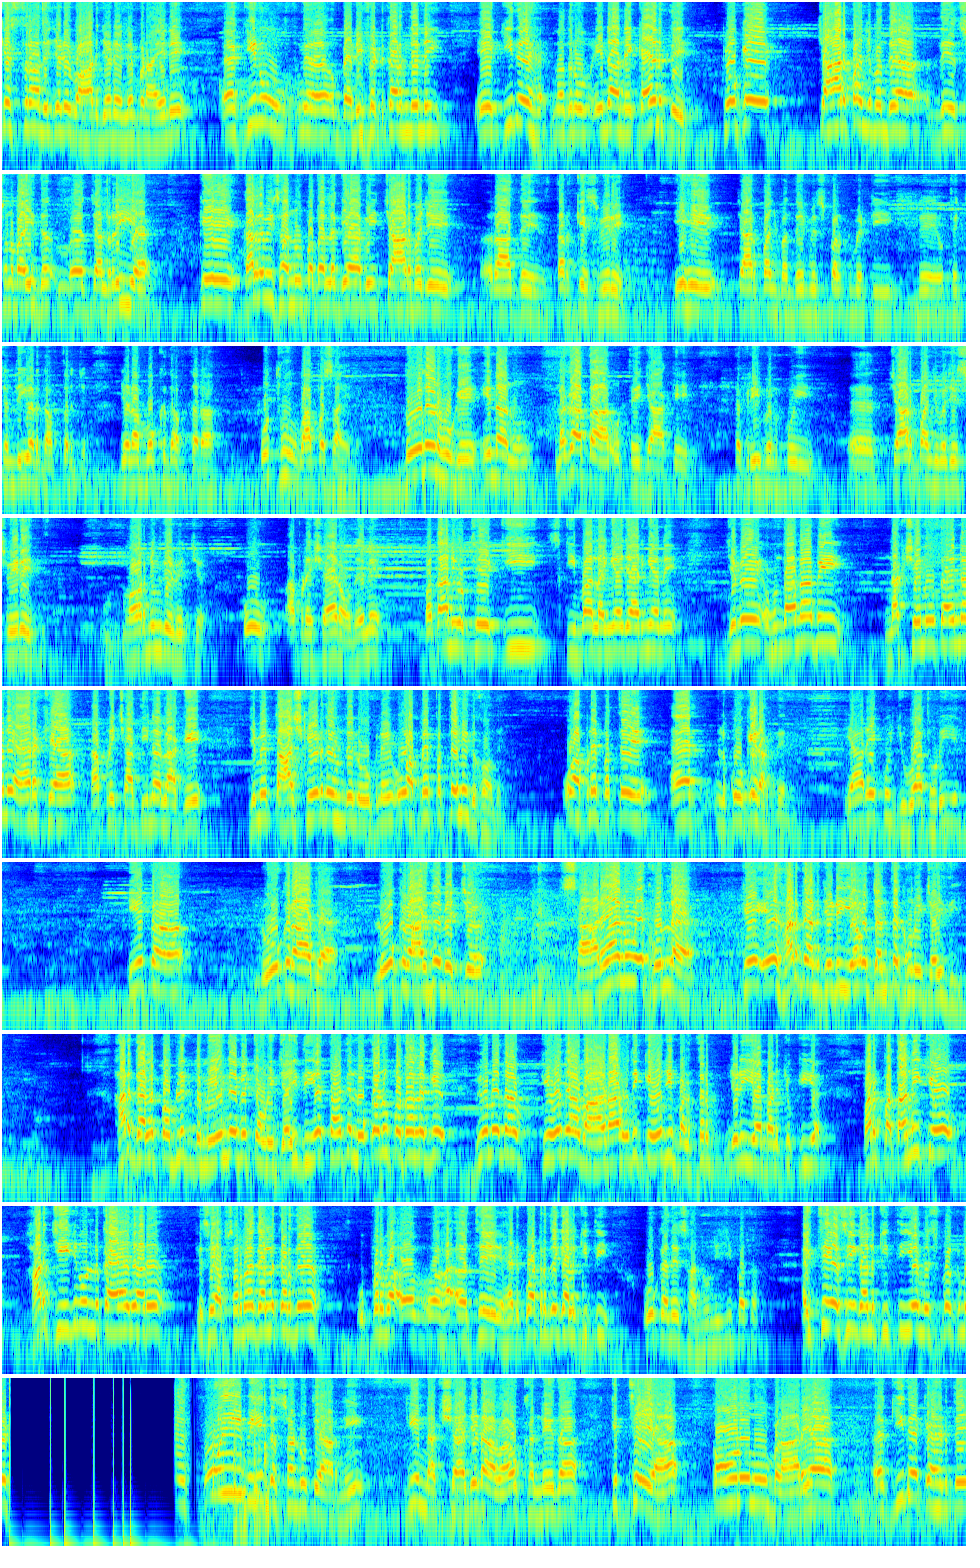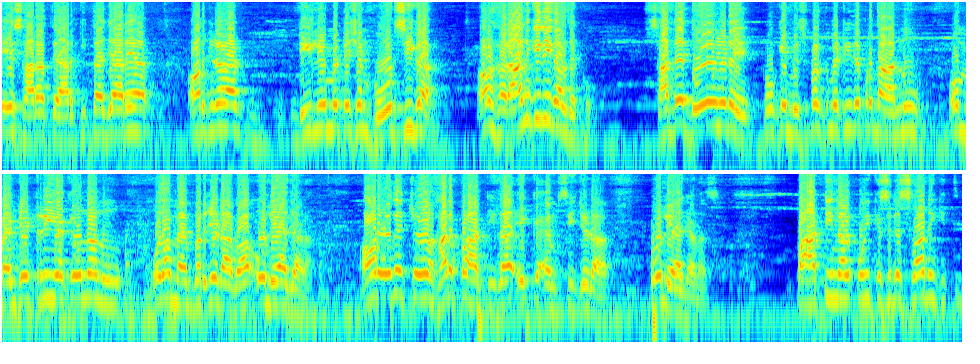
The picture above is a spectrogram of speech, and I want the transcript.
ਕਿਸ ਤਰ੍ਹਾਂ ਦੇ ਜਿਹੜੇ ਵਾਰਡ ਜਿਹੜੇ ਨੇ ਬਣਾਏ ਨੇ ਕਿਹਨੂੰ ਬੈਨੀਫਿਟ ਕਰਨ ਦੇ ਲਈ, ਇਹ ਕਿਹਦੇ ਮਤਲਬ ਇਹਨਾਂ ਨੇ ਕਹਿਣ ਤੇ, ਕਿਉਂਕਿ ਚਾਰ ਪੰਜ ਬੰਦਿਆਂ ਦੀ ਸੁਣਵਾਈ ਦ- ਚੱਲ ਰਹੀ ਹੈ। ਕਿ ਕੱਲ ਵੀ ਸਾਨੂੰ ਪਤਾ ਲੱਗਿਆ ਵੀ 4 ਵਜੇ ਰਾਤ ਦੇ ਤੜਕੇ ਸਵੇਰੇ ਇਹ ਚਾਰ ਪੰਜ ਬੰਦੇ ਮਿਊਨਿਸਪਲ ਕਮੇਟੀ ਦੇ ਉੱਥੇ ਚੰਡੀਗੜ੍ਹ ਦਫ਼ਤਰ 'ਚ, ਜਿਹੜਾ ਮੁੱਖ ਦਫ਼ਤਰ ਆ, ਉੱਥੋਂ ਵਾਪਸ ਆਏ ਨੇ। ਦੋ ਦਿਨ ਹੋ ਗਏ ਇਹਨਾਂ ਨੂੰ ਲਗਾਤਾਰ ਉੱਥੇ ਜਾ ਕੇ ਤਕਰੀਬਨ ਕੋਈ 4-5 ਵਜੇ ਸਵੇਰੇ ਮਾਰਨਿੰਗ ਦੇ ਵਿੱਚ ਉਹ ਆਪਣੇ ਸ਼ਹਿਰ ਆਉਂਦੇ ਨੇ। ਪਤਾ ਨਹੀਂ ਉੱਥੇ ਕੀ ਸਕੀਮਾਂ ਲਾਈਆਂ ਜਾ ਰਹੀਆਂ ਨੇ। ਜਿਵੇਂ ਹੁੰਦਾ ਨਾ ਵੀ ਨਕਸ਼ੇ ਨੂੰ ਤਾਂ ਇਹਨਾਂ ਨੇ ਐ ਰੱਖਿਆ, ਆਪਣੀ ਛਾਤੀ ਨਾਲ ਲਾ ਕੇ ਜਿਵੇਂ ਤਾਸ਼ ਖੇਡਦੇ ਹੁੰਦੇ ਲੋਕ ਨੇ, ਉਹ ਆਪਣੇ ਪੱਤੇ ਨਹੀਂ ਦਿਖਾਉਂਦੇ। ਉਹ ਆਪਣੇ ਪੱਤੇ, ਐ ਲੁਕੋ ਕੇ ਰੱਖਦੇ ਨੇ। ਯਾਰ, ਇਹ ਕੋਈ ਜੂਆ ਥੋੜੀ ਹੈ ਇਹ ਤਾਂ ਲੋਕ ਰਾਜ ਹੈ। ਲੋਕ ਰਾਜ ਦੇ ਵਿੱਚ ਸਾਰਿਆਂ ਨੂੰ ਇਹ ਖੁੱਲ੍ਹ ਹੈ ਕਿ ਇਹ ਹਰ ਗੱਲ ਜਿਹੜੀ ਆ, ਉਹ ਜਨਤਕ ਹੋਣੀ ਚਾਹੀਦੀ। ਹਰ ਗੱਲ ਪਬਲਿਕ ਡੋਮੇਨ ਦੇ ਵਿੱਚ ਆਉਣੀ ਚਾਹੀਦੀ ਹੈ ਤਾਂ ਕਿ ਲੋਕਾਂ ਨੂੰ ਪਤਾ ਲੱਗੇ ਵੀ ਉਹਨਾਂ ਦਾ ਕਿਹੋ ਜਿਹਾ ਵਾਰਡ ਆ, ਉਹਦੀ ਕਿਹੋ ਜਿਹੀ ਬਣਤਰ ਜਿਹੜੀ ਆ, ਬਣ ਚੁੱਕੀ ਆ। ਪਰ ਪਤਾ ਨਹੀਂ ਕਿਉਂ ਹਰ ਚੀਜ਼ ਨੂੰ ਲੁਕਾਇਆ ਜਾ ਰਿਹਾ। ਕਿਸੇ ਅਫਸਰ ਨਾਲ ਗੱਲ ਕਰਦੇ ਆ ਉੱਪਰ ਵਾ- ਇੱਥੇ ਹੈੱਡਕੁਆਟਰ ਤੇ ਗੱਲ ਕੀਤੀ, ਉਹ ਕਹਿੰਦੇ ਸਾਨੂੰ ਨਹੀਂ ਜੀ ਪਤਾ। ਇੱਥੇ ਅਸੀਂ ਗੱਲ ਕੀਤੀ ਹੈ ਮਿਊਨਿਸਪਲ ਕਮੇਟੀ ਕੋਈ ਵੀ ਦੱਸਣ ਨੂੰ ਤਿਆਰ ਨਹੀਂ ਕਿ ਨਕਸ਼ਾ ਜਿਹੜਾ ਵਾ ਉਹ ਖੰਨੇ ਦਾ ਕਿੱਥੇ ਆ, ਕੌਣ ਉਹਨੂੰ ਬਣਾ ਰਿਹਾ ਕਿਹਦੇ ਕਹਿਣ ਤੇ ਇਹ ਸਾਰਾ ਤਿਆਰ ਕੀਤਾ ਜਾ ਰਿਹਾ। ਔਰ ਜਿਹੜਾ ਡੀਲਿਮਿਟੇਸ਼ਨ ਬੋਰਡ ਸੀਗਾ, ਔਰ ਹੈਰਾਨਗੀ ਦੀ ਗੱਲ ਦੇਖੋ, ਸਾਡੇ ਦੋ ਜਿਹੜੇ, ਕਿਉਂਕਿ ਮਿਊਨਿਸਪਲ ਕਮੇਟੀ ਦੇ ਪ੍ਰਧਾਨ ਨੂੰ ਉਹ ਮੈਂਡੇਟਰੀ ਹੈ ਕਿ ਉਹਨਾਂ ਨੂੰ ਉਹਦਾ ਮੈਂਬਰ ਜਿਹੜਾ ਵਾ ਉਹ ਲਿਆ ਜਾਣਾ। ਔਰ ਉਹਦੇ ਚ ਹਰ ਪਾਰਟੀ ਦਾ ਇੱਕ ਐਮਸੀ ਜਿਹੜਾ, ਉਹ ਲਿਆ ਜਾਣਾ ਸੀ। ਪਾਰਟੀ ਨਾਲ ਕੋਈ ਕਿਸੇ ਨੇ ਸਲਾਹ ਨਹੀਂ ਕੀਤੀ।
